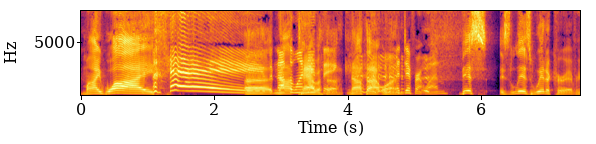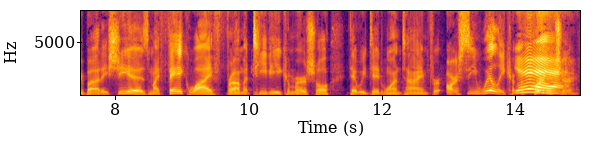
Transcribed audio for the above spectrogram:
My wife. Hey, uh, but not, the one Tabitha. you think. Not that one. a different one. This is Liz Whittaker, everybody. She is my fake wife from a TV commercial that we did one time for RC Willey co- Yeah. Furniture.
